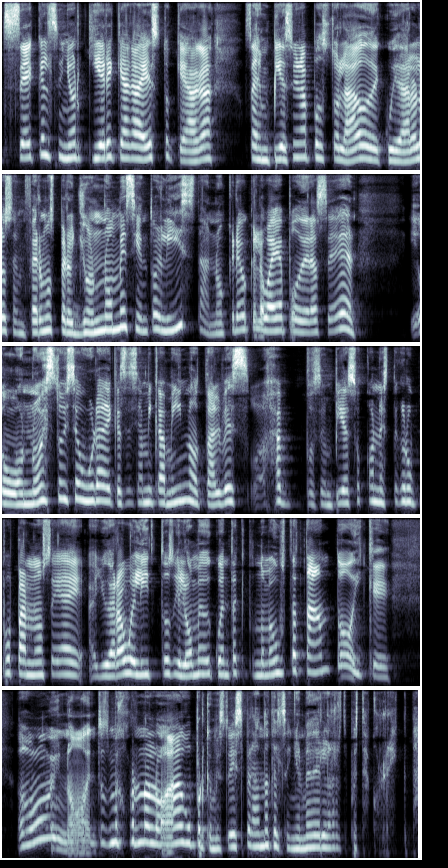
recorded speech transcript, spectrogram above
sé que el Señor quiere que haga esto, que haga, o sea, empiece un apostolado de cuidar a los enfermos, pero yo no me siento lista, no creo que lo vaya a poder hacer. O no estoy segura de que ese sea mi camino. Tal vez, pues empiezo con este grupo para, no sé, ayudar a abuelitos y luego me doy cuenta que pues, no me gusta tanto y que, ay, no, entonces mejor no lo hago porque me estoy esperando a que el Señor me dé la respuesta correcta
